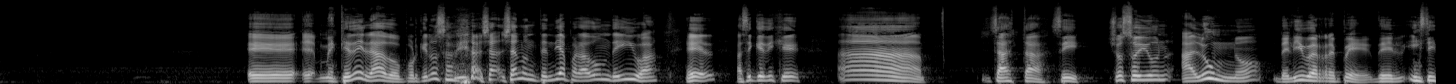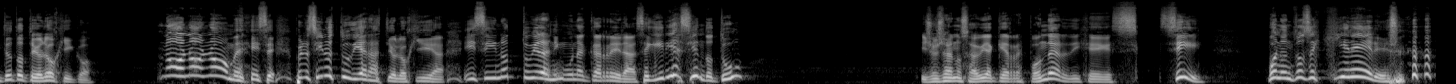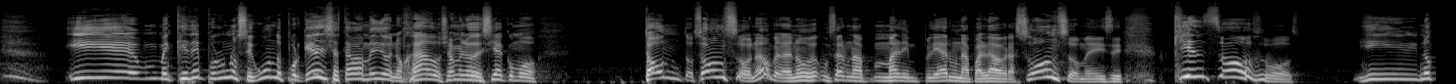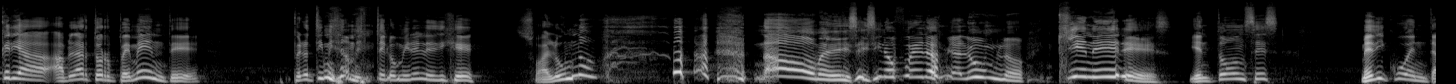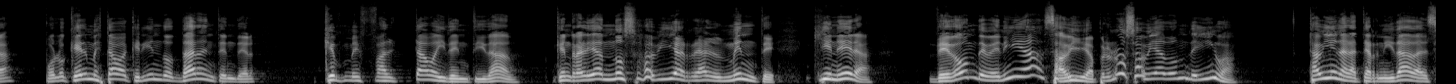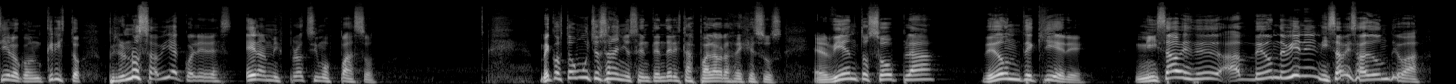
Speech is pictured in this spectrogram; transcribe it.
Eh, eh, me quedé helado porque no sabía, ya no entendía para dónde iba él, así que dije, Ah, ya está, sí. Yo soy un alumno del IBRP, del Instituto Teológico. No, no, no, me dice, pero si no estudiaras teología y si no tuvieras ninguna carrera, ¿seguirías siendo tú? Y yo ya no sabía qué responder. Dije, sí. Bueno, entonces, ¿quién eres? y eh, me quedé por unos segundos porque él ya estaba medio enojado, ya me lo decía como, tonto, sonso, ¿no? Para no usar una, mal emplear una palabra. Sonso, me dice. ¿Quién sos vos? Y no quería hablar torpemente, pero tímidamente lo miré y le dije, ¿su alumno? no, me dice, y si no fueras mi alumno, ¿quién eres? Y entonces me di cuenta, por lo que él me estaba queriendo dar a entender, que me faltaba identidad que en realidad no sabía realmente quién era. De dónde venía, sabía, pero no sabía dónde iba. está bien a la eternidad, al cielo con Cristo, pero no sabía cuáles eran mis próximos pasos. Me costó muchos años entender estas palabras de Jesús. El viento sopla de donde quiere. Ni sabes de, de dónde viene, ni sabes a dónde va,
